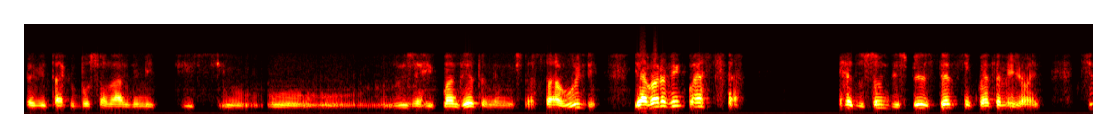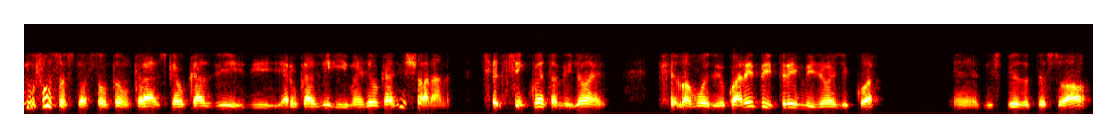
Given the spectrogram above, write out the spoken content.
para evitar que o Bolsonaro demitisse o, o Luiz Henrique Mandetta, né, ministro da Saúde, e agora vem com essa redução de despesas de 150 milhões. Se não fosse uma situação tão trágica, é o caso de, de, era o caso de rir, mas é o caso de chorar, né? 150 milhões, pelo amor de Deus, 43 milhões de cortes é, despesa pessoal,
